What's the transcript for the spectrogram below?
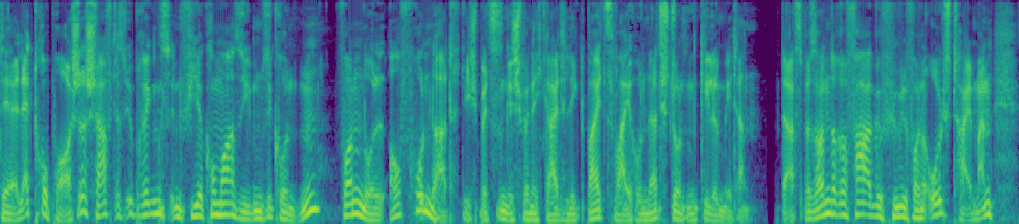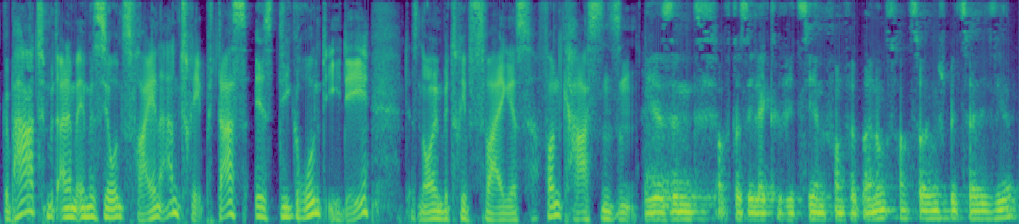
Der Elektro-Porsche schafft es übrigens in 4,7 Sekunden von 0 auf 100. Die Spitzengeschwindigkeit liegt bei 200 Stundenkilometern. Das besondere Fahrgefühl von Oldtimern, gepaart mit einem emissionsfreien Antrieb, das ist die Grundidee des neuen Betriebszweiges von Carstensen. Wir sind auf das Elektrifizieren von Verbrennungsfahrzeugen spezialisiert.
